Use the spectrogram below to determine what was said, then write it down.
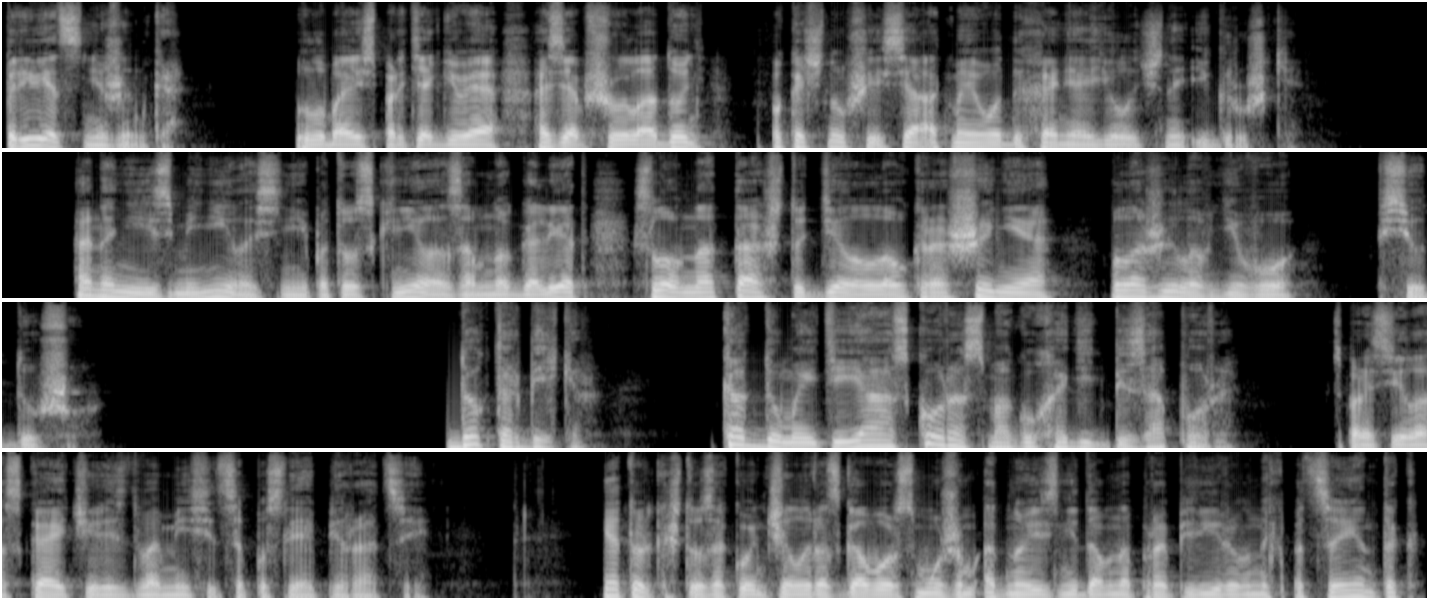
«Привет, Снежинка», улыбаясь, протягивая озябшую ладонь, покачнувшейся от моего дыхания елочной игрушки. Она не изменилась, не потускнела за много лет, словно та, что делала украшение, вложила в него всю душу. «Доктор Бикер, как думаете, я скоро смогу ходить без опоры?» — спросила Скай через два месяца после операции. Я только что закончил разговор с мужем одной из недавно прооперированных пациенток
